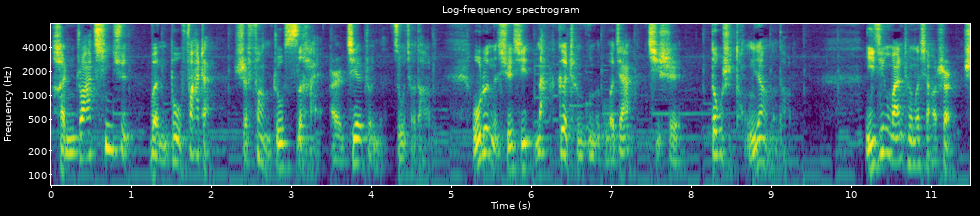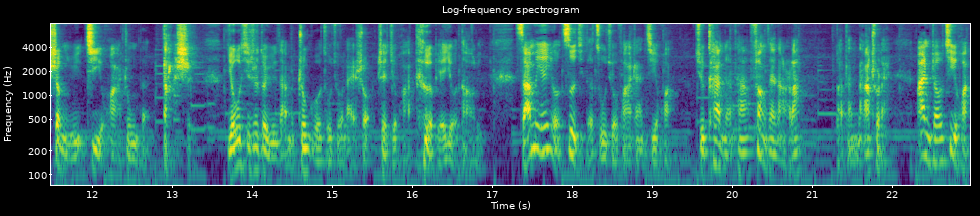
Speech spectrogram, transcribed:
狠抓青训，稳步发展，是放诸四海而皆准的足球道理。无论呢学习哪个成功的国家，其实都是同样的道理。已经完成的小事儿，胜于计划中的大事。尤其是对于咱们中国足球来说，这句话特别有道理。咱们也有自己的足球发展计划，去看看它放在哪儿了，把它拿出来。按照计划，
